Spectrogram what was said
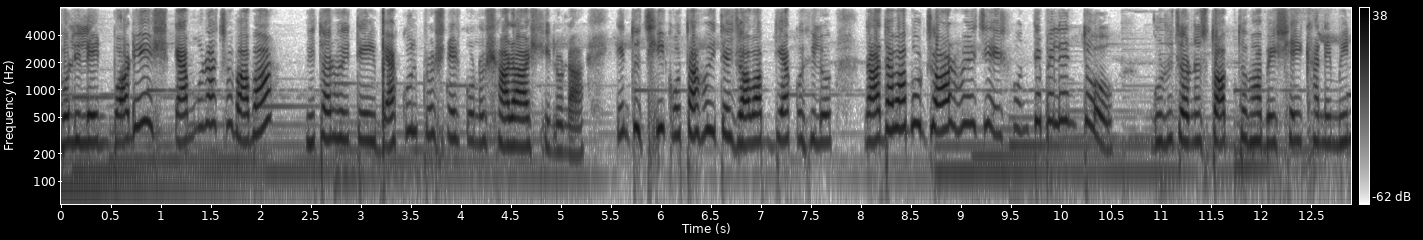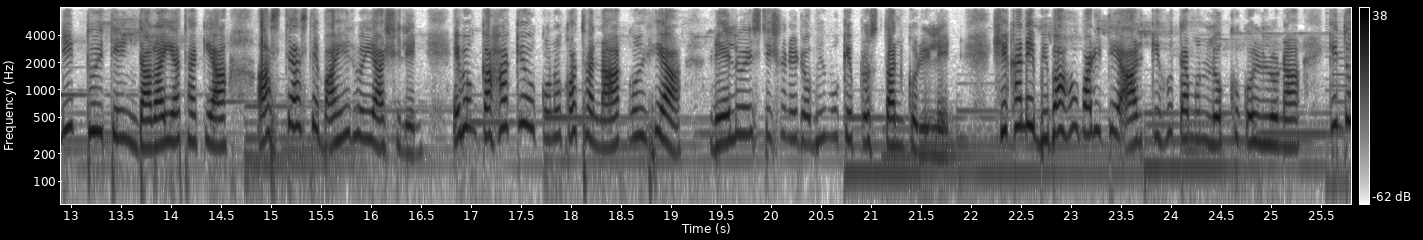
বলিলেন, পরেশ, কেমন আছো বাবা? ভিতর হইতে এই ব্যাকুল প্রশ্নের কোনো সাড়া আসিল না। কিন্তু ছি কোথা হইতে জবাব দিয়া কহিল দাদাবাবুর জ্বর হয়েছে, শুনতে পেলেন তো? গুরুচরণ স্তব্ধভাবে সেইখানে মিনিট দুই তিন দাঁড়াইয়া থাকিয়া আস্তে আস্তে বাহির হইয়া আসিলেন এবং কাহাকেও কোনো কথা না কহিয়া রেলওয়ে স্টেশনের অভিমুখে প্রস্থান করিলেন। সেখানে বিবাহ বাড়িতে আর কেহ তেমন লক্ষ্য করিল না, কিন্তু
